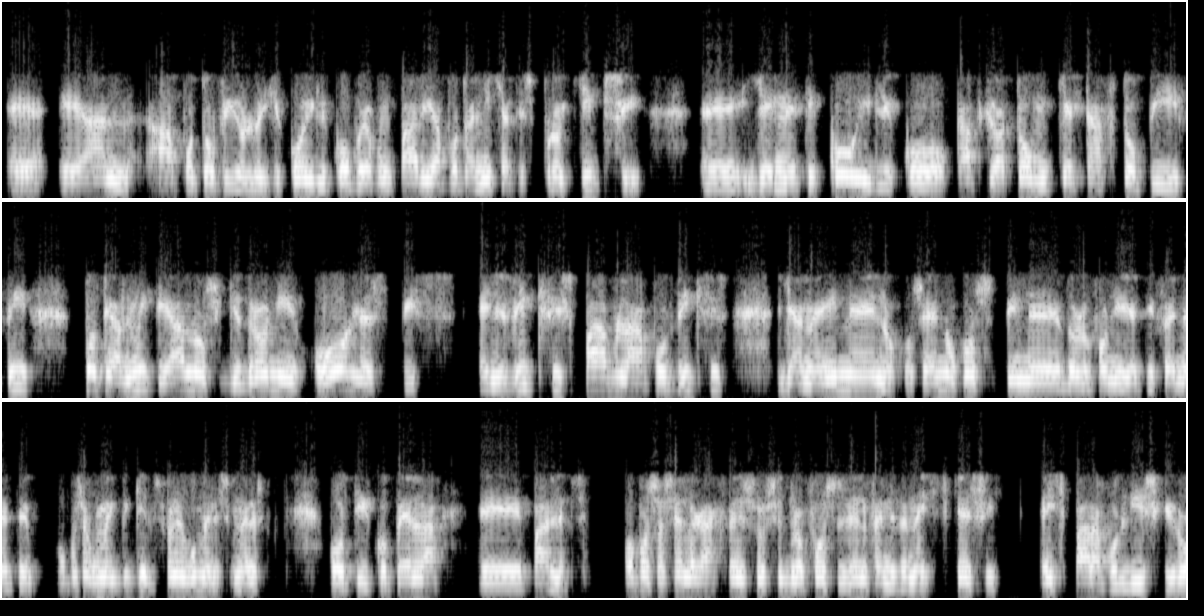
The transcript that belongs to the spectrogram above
ε, εάν από το βιολογικό υλικό που έχουν πάρει από τα νύχια της προκύψει ε, γενετικό υλικό κάποιου ατόμου και ταυτοποιηθεί, τότε αν μη τι άλλο συγκεντρώνει όλες τις ενδείξεις, παύλα αποδείξεις για να είναι ένοχος. Ένοχος στην ε, δολοφονία, γιατί φαίνεται, όπως έχουμε πει και τις προηγούμενες ημέρες, ότι η κοπέλα ε, πάλεψε. Όπως σας έλεγα χθες, ο σύντροφός της δεν φαίνεται να έχει σχέση έχει πάρα πολύ ισχυρό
